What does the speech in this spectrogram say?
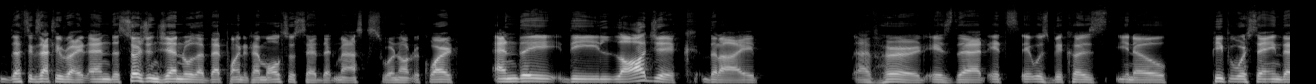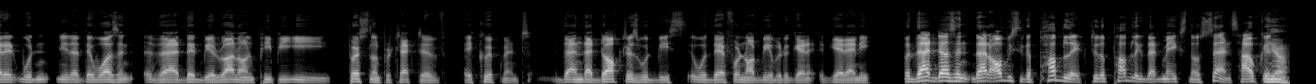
That's exactly right. And the Surgeon General at that point in time also said that masks were not required. And the the logic that I have heard is that it's it was because you know people were saying that it wouldn't you know, that there wasn't that there'd be a run on PPE, personal protective equipment, then that doctors would be would therefore not be able to get get any. But that doesn't that obviously the public to the public that makes no sense. How can yeah.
